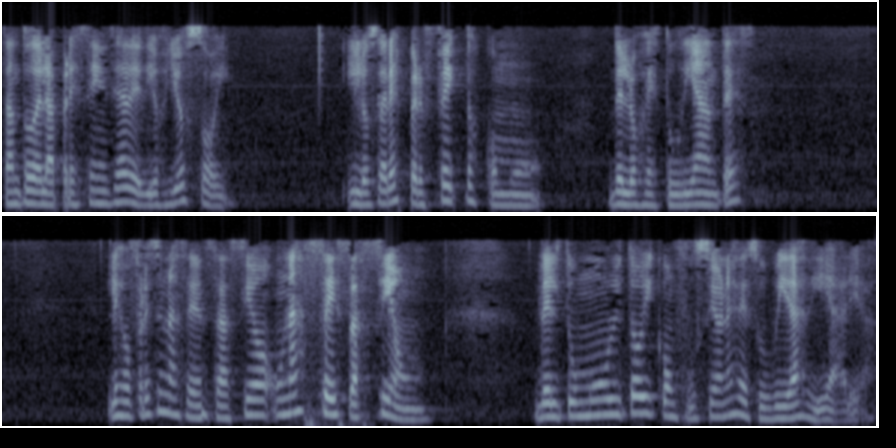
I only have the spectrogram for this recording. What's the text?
tanto de la presencia de Dios yo soy, y los seres perfectos como de los estudiantes, les ofrece una sensación, una cesación del tumulto y confusiones de sus vidas diarias.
